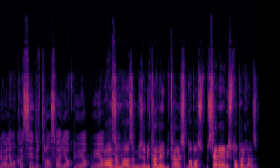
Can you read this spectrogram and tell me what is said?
Real ama kaç senedir transfer yapmıyor, yapmıyor, yapmıyor. Lazım lazım bize bir tane bir tane baba seneye bir stoper lazım.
